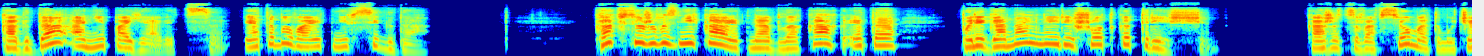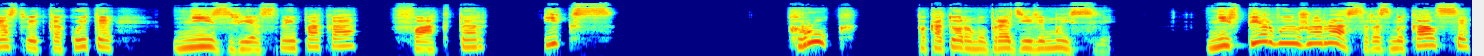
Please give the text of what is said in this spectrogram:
когда они появятся. Это бывает не всегда. Как все же возникает на облаках эта полигональная решетка трещин? Кажется, во всем этом участвует какой-то неизвестный пока фактор X. Круг, по которому бродили мысли, не в первый уже раз размыкался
